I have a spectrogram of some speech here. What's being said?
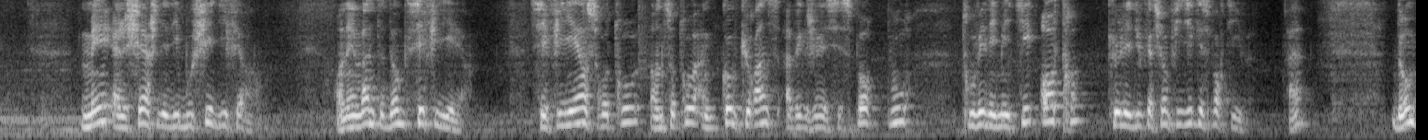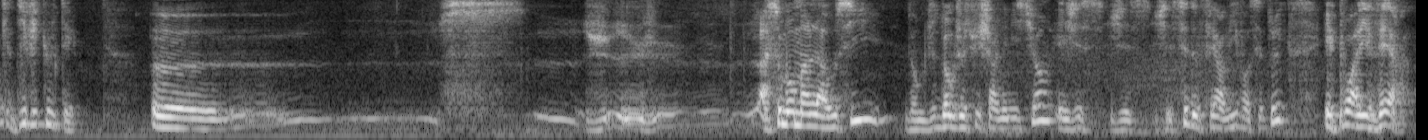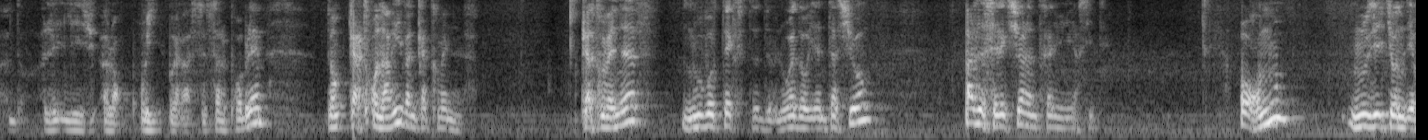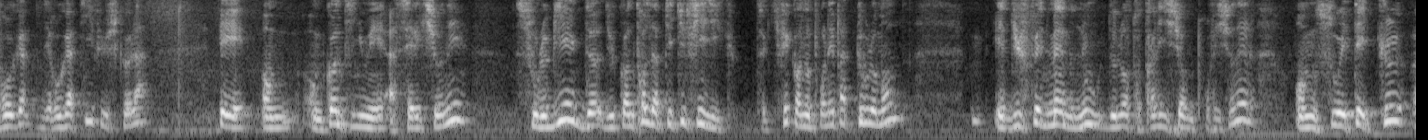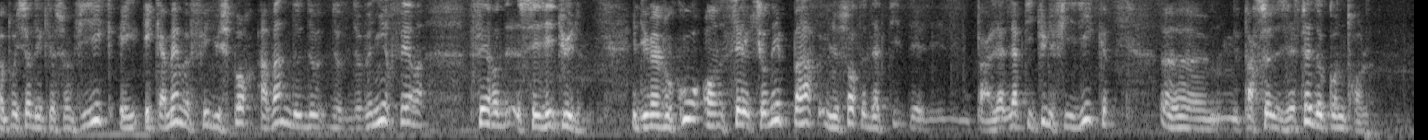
mais elles cherchent des débouchés différents. On invente donc ces filières. Ces filières, se retrouvent, on se retrouve en concurrence avec GSC Sport pour trouver des métiers autres que l'éducation physique et sportive. Hein. donc, difficulté. Euh, à ce moment-là aussi, donc je, suis chargé d'émission et j'essaie de faire vivre ces trucs. Et pour aller vers les, alors oui, voilà, c'est ça le problème. Donc on arrive en 89. 89, nouveau texte de loi d'orientation, pas de sélection à l'entrée à l'université. Or, nous, nous étions dérogatifs jusque-là, Et on, continuait à sélectionner sous le biais du contrôle d'aptitude physique. Ce qui fait qu'on ne prenait pas tout le monde. Et du fait même, nous, de notre tradition professionnelle, on souhaitait qu'un professeur d'éducation physique ait, quand même fait du sport avant de, venir faire, faire ses études. Et du même coup, on sélectionnait par une sorte d'aptitude, par l'aptitude physique, euh, par ces espèces de contrôle.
